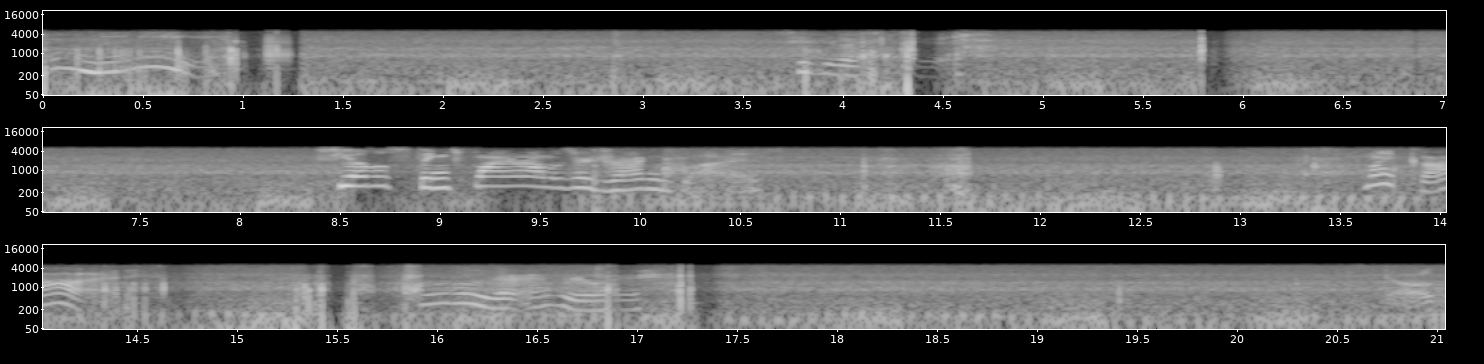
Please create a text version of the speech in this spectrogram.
So many. If you see. See all those things flying around? Those are dragonflies. My god. Ooh, they're everywhere. Dog.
